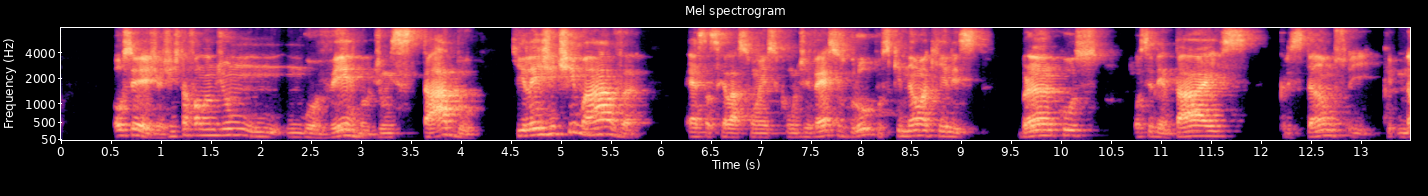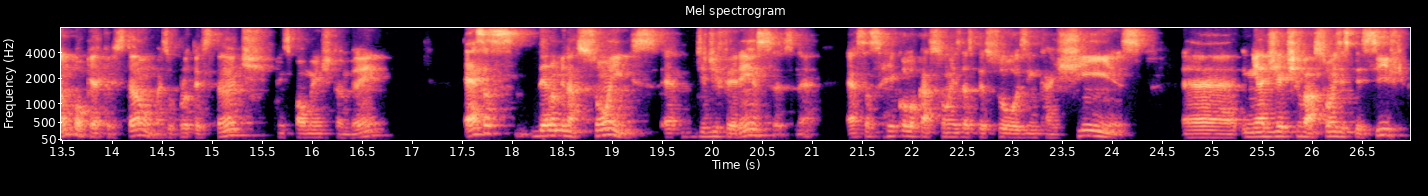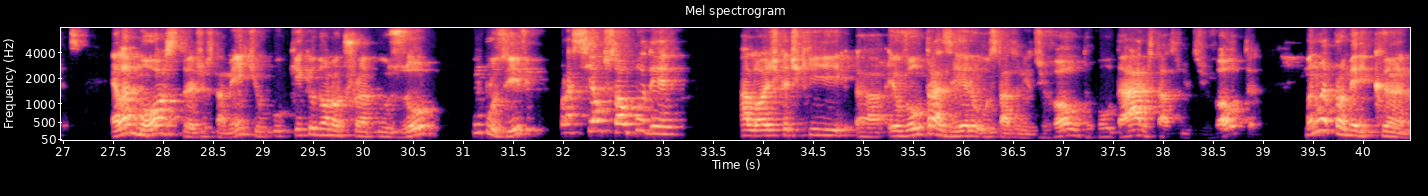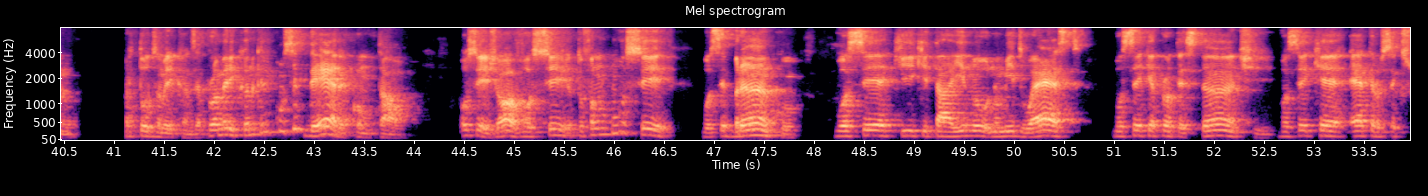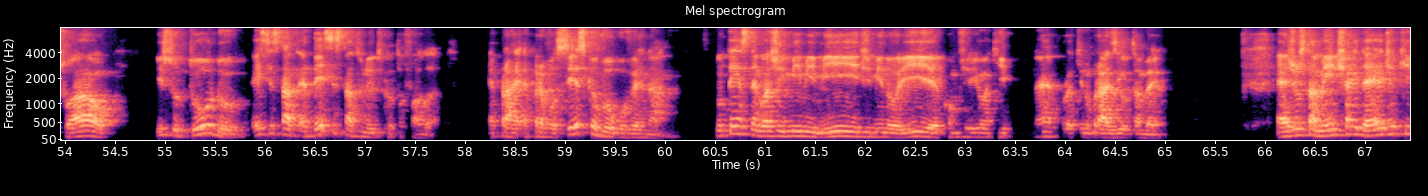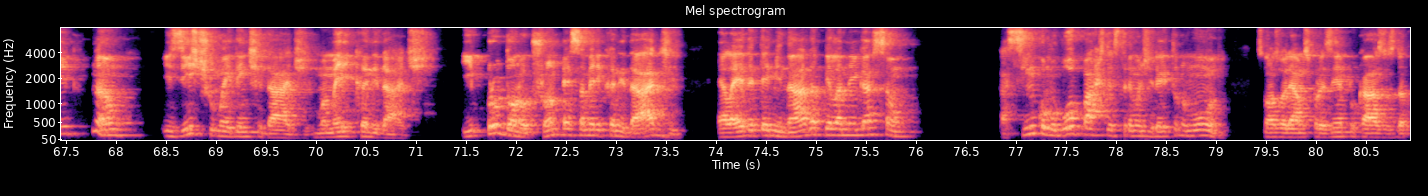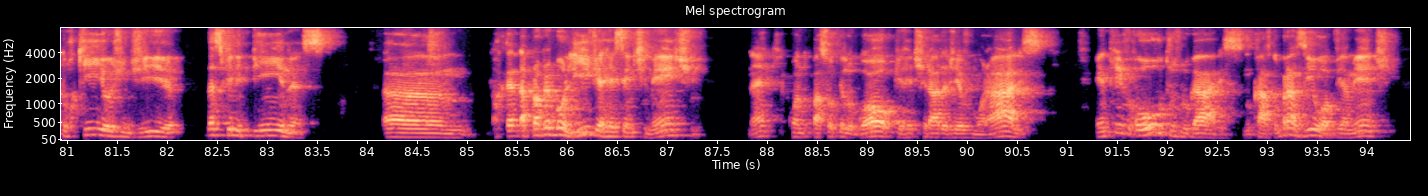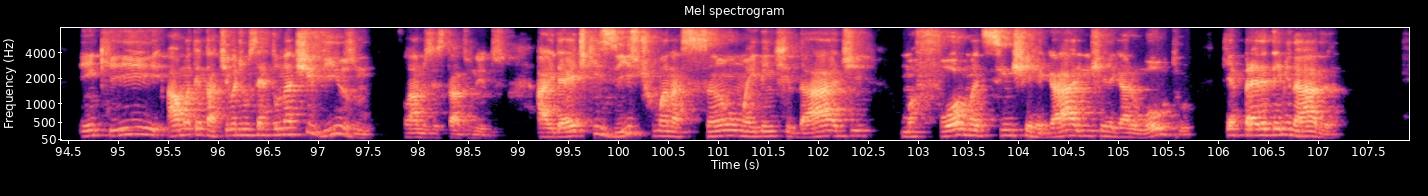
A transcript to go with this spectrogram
ou seja, a gente está falando de um, um, um governo, de um Estado que legitimava essas relações com diversos grupos que não aqueles brancos, ocidentais, cristãos, e não qualquer cristão, mas o protestante, principalmente também. Essas denominações é, de diferenças, né, essas recolocações das pessoas em caixinhas, é, em adjetivações específicas, ela mostra justamente o, o que, que o Donald Trump usou, inclusive, para se alçar ao poder. A lógica de que uh, eu vou trazer os Estados Unidos de volta, vou dar os Estados Unidos de volta, mas não é para o americano, para todos os americanos, é para o americano que ele considera como tal. Ou seja, ó, você, eu estou falando com você, você branco, você aqui que está aí no, no Midwest, você que é protestante, você que é heterossexual, isso tudo, esse é desses Estados Unidos que eu estou falando. É para é vocês que eu vou governar. Não tem esse negócio de mimimi, de minoria, como diriam aqui, né, por aqui no Brasil também. É justamente a ideia de que, não, existe uma identidade, uma americanidade. E para o Donald Trump, essa americanidade ela é determinada pela negação. Assim como boa parte da extrema-direita no mundo. Se nós olharmos, por exemplo, casos da Turquia hoje em dia, das Filipinas, até da própria Bolívia recentemente, né, que quando passou pelo golpe, a retirada de Evo Morales, entre outros lugares, no caso do Brasil, obviamente, em que há uma tentativa de um certo nativismo lá nos Estados Unidos. A ideia de que existe uma nação, uma identidade, uma forma de se enxergar e enxergar o outro que é pré-determinada.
